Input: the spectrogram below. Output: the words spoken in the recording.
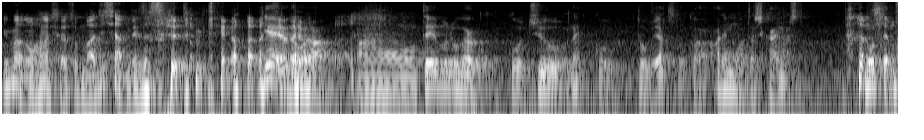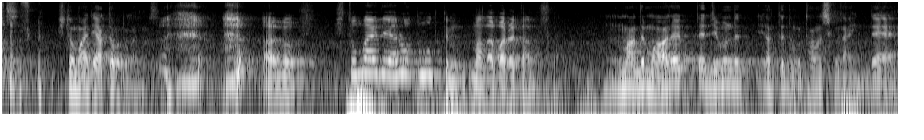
今のお話だとマジシャン目指されたみたいな話。いやいやだからあのテーブルがこう宙をねこう飛ぶやつとかあれも私買いました持ってます。人前でやったことがあります。あの人前でやろうと思って学ばれたんですか？まあでもあれって自分でやってても楽しくないんで、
